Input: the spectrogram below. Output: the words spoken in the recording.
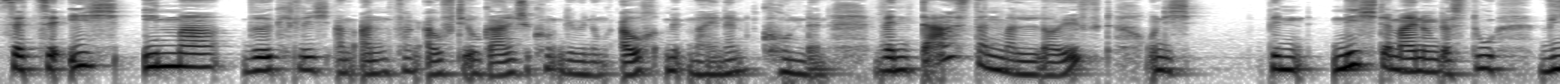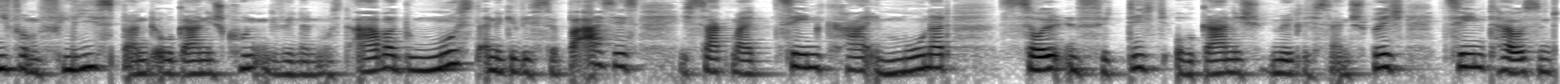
setze ich immer wirklich am Anfang auf die organische Kundengewinnung, auch mit meinen Kunden. Wenn das dann mal läuft und ich bin nicht der Meinung, dass du wie vom Fließband organisch Kunden gewinnen musst, aber du musst eine gewisse Basis, ich sag mal 10k im Monat, sollten für dich organisch möglich sein. Sprich 10.000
